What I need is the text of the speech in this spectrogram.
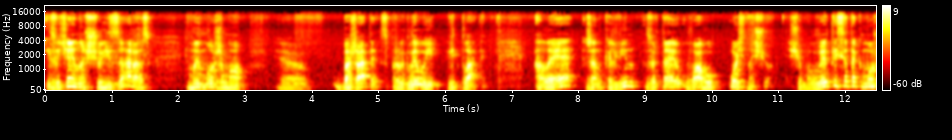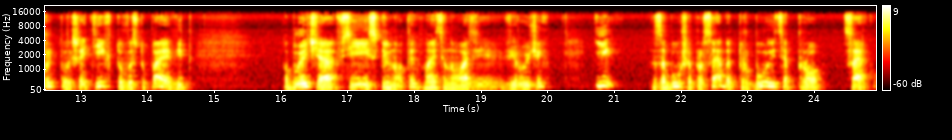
І, звичайно, що і зараз ми можемо е, бажати справедливої відплати. Але Жан Кальвін звертає увагу ось на що: що молитися так можуть лише ті, хто виступає від обличчя всієї спільноти, мається на увазі віруючих, і, забувши про себе, турбуються про церкву.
